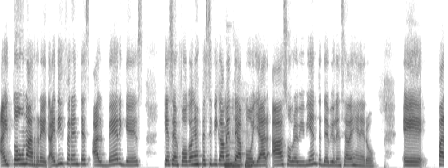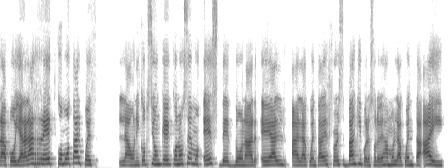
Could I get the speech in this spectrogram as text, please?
hay toda una red, hay diferentes albergues que se enfocan específicamente a apoyar a sobrevivientes de violencia de género. Eh, para apoyar a la red como tal, pues la única opción que conocemos es de donar eh, a la cuenta de First Bank y por eso le dejamos la cuenta ahí.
